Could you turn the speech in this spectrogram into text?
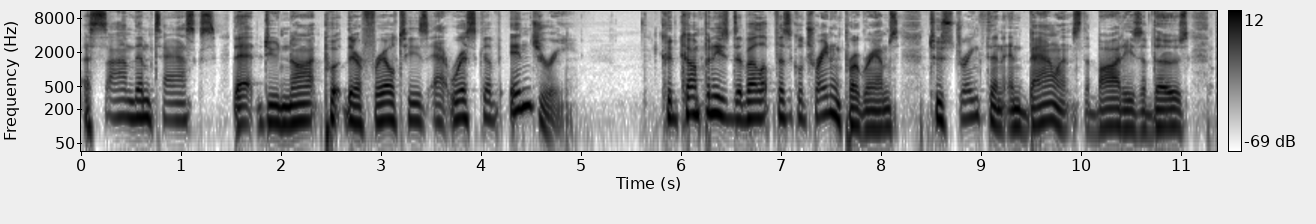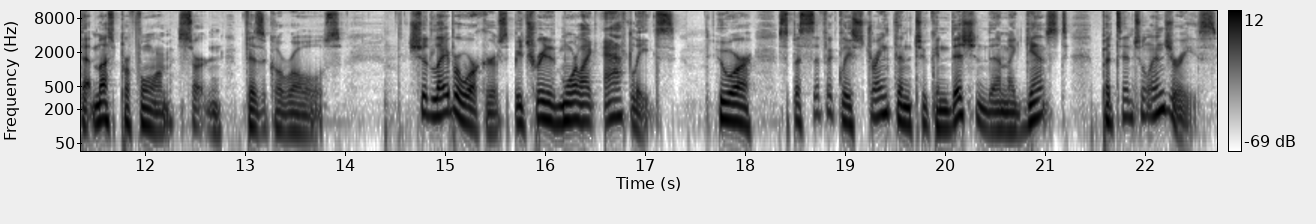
Assign them tasks that do not put their frailties at risk of injury? Could companies develop physical training programs to strengthen and balance the bodies of those that must perform certain physical roles? Should labor workers be treated more like athletes who are specifically strengthened to condition them against potential injuries?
